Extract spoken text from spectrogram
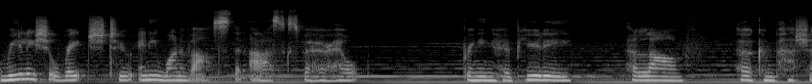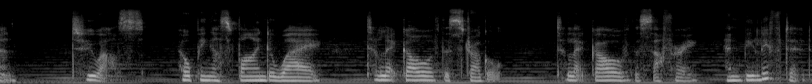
Really, she'll reach to any one of us that asks for her help, bringing her beauty, her love, her compassion to us, helping us find a way to let go of the struggle, to let go of the suffering, and be lifted.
